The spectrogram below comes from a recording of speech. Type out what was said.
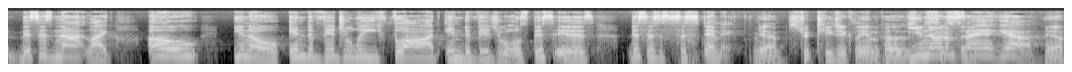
This is not like, oh, you know, individually flawed individuals. This is this is systemic. Yeah, strategically imposed. You know system. what I'm saying? Yeah. Yeah.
